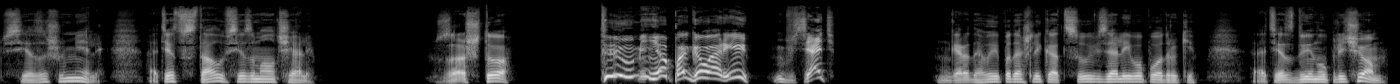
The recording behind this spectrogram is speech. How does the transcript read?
Все зашумели. Отец встал, и все замолчали. «За что?» «Ты у меня поговори! Взять!» Городовые подошли к отцу и взяли его под руки. Отец двинул плечом.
